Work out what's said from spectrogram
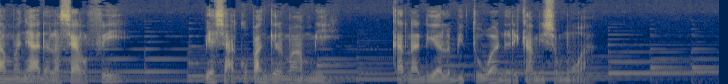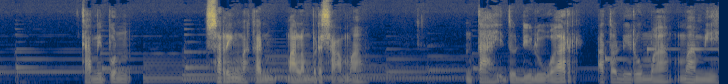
Namanya adalah Selfie. Biasa aku panggil Mami karena dia lebih tua dari kami semua. Kami pun sering makan malam bersama, entah itu di luar atau di rumah mami.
